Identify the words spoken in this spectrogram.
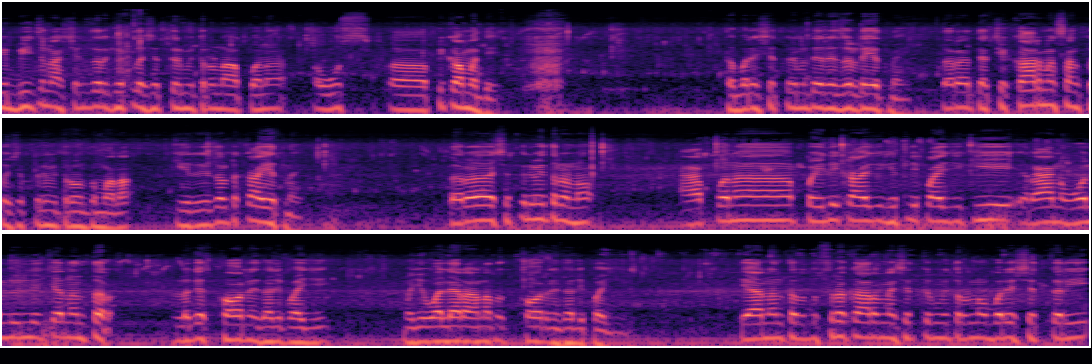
हे बीजनाशक जर घेतलं शेतकरी मित्रांनो आपण ऊस पिकामध्ये तर बरेच शेतकऱ्यांमध्ये रिझल्ट येत नाही. तर त्याचे कारण सांगतो शेतकरी मित्रांनो तुम्हाला की रिझल्ट का येत नाही. तर शेतकरी मित्रांनो आपण पहिली काळजी घेतली पाहिजे की रान ओलविल्याच्या नंतर लगेच फवारणी झाली पाहिजे. म्हणजे ओल्या रानातच फवारणी झाली पाहिजे. त्यानंतर दुसरं कारण आहे शेतकरी मित्रांनो बरेच शेतकरी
